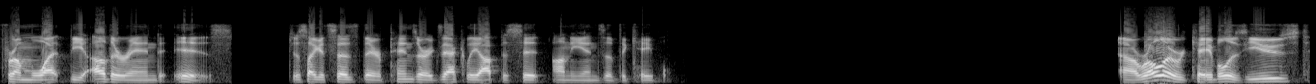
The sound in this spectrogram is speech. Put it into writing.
from what the other end is. Just like it says there, pins are exactly opposite on the ends of the cable. A rollover cable is used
